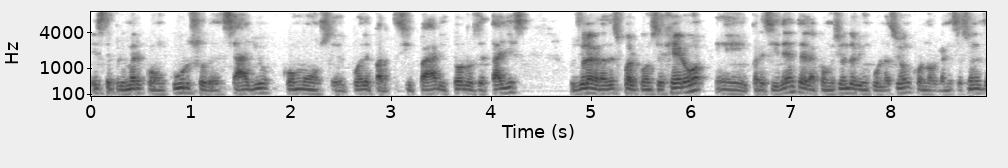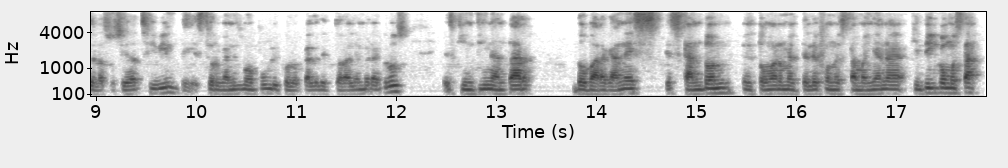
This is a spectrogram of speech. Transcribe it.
este primer concurso de ensayo, cómo se puede participar y todos los detalles, pues yo le agradezco al consejero, eh, presidente de la Comisión de Vinculación con Organizaciones de la Sociedad Civil de este organismo público local electoral en Veracruz, es Quintín Antar Dobarganés Escandón, el tomarme el teléfono esta mañana. Quintín, ¿cómo está?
